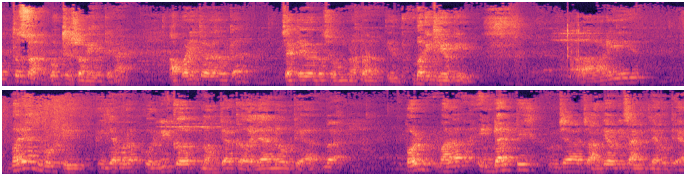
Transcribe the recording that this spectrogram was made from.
मुत्तुस्वामी स्वामी होते आपण त्यावेळेला होता. चटईवर बसून आपण बघितली होती. आणि बऱ्याच गोष्टी की ज्या मला पूर्वी कळत नव्हत्या कळल्या नव्हत्या. पण मला इंडायरेक्टली तुमच्या चांगदेवानी सांगितल्या होत्या.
